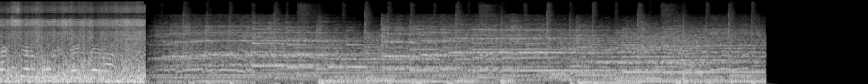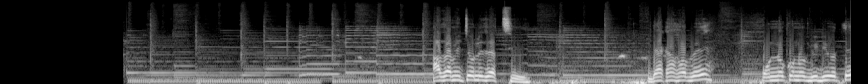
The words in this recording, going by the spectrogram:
এক্সেল বডি ফেললা আজ আমি চলে যাচ্ছি দেখা হবে অন্য কোনো ভিডিওতে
